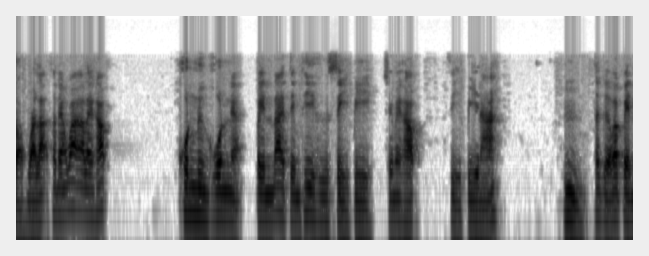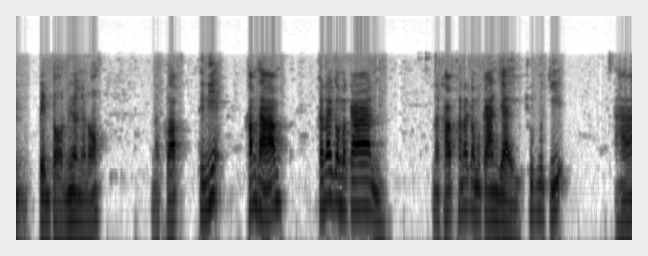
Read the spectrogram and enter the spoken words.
2วาระแสดงว่าอะไรครับ คนหนึ่งคนเนี่ยเป็นได้เต็มที่คือ 4 ปีใช่ไหมครับ 4 ปีนะ อืม ถ้าเกิดว่าเป็นเป็นต่อเนื่องอะเนาะนะครับ ทีนี้คำถามคณะกรรมการนะครับ คณะกรรมการใหญ่ชุดเมื่อกี้อ่า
